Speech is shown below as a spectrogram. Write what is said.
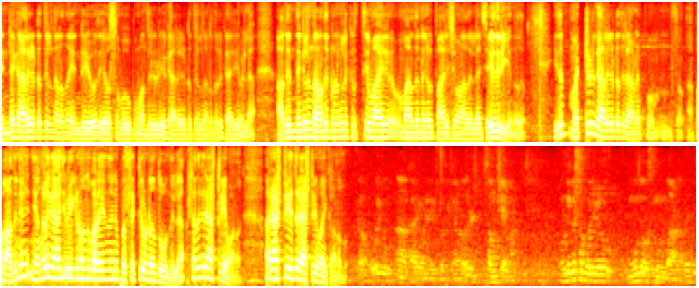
എന്റെ കാലഘട്ടത്തിൽ നടന്ന എന്റെയോ ദേവസ്വം വകുപ്പ് മന്ത്രിയുടെയോ കാലഘട്ടത്തിൽ നടന്നൊരു കാര്യമല്ല. അതെന്തെങ്കിലും നടന്നിട്ടുണ്ടെങ്കിൽ കൃത്യമായ മാനദണ്ഡങ്ങൾ പാലിച്ചുമാണ് അതെല്ലാം ചെയ്തിരിക്കുന്നത്. ഇത് മറ്റൊരു കാലഘട്ടത്തിലാണ് ഇപ്പം അപ്പം അതിന് ഞങ്ങൾ രാജിവെക്കണമെന്ന് പറയുന്നതിന് പ്രസക്തി ഉണ്ടെന്ന് തോന്നുന്നില്ല. പക്ഷെ അതൊക്കെ രാഷ്ട്രീയമാണ്. ആ രാഷ്ട്രീയത്തെ രാഷ്ട്രീയമായി കാണുന്നു ഒരു ആ, കാര്യമാണ് എനിക്ക് ചോദിക്കാനുള്ളത് ഒരു സംശയമാണ് ഉണ്ണികൃഷ്ണൻ ഒരു മൂന്ന് ദിവസം മുമ്പാണ് അതായത്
